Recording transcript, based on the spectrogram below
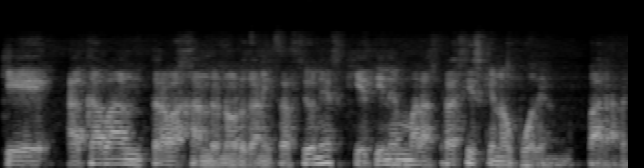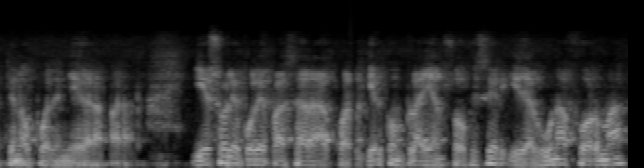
que acaban trabajando en organizaciones que tienen malas praxis que no pueden parar, que no pueden llegar a parar. Y eso le puede pasar a cualquier compliance officer y de alguna forma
